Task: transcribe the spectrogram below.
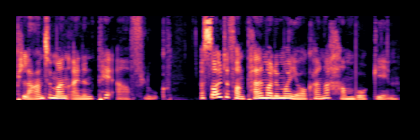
plante man einen PR-Flug. Es sollte von Palma de Mallorca nach Hamburg gehen.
